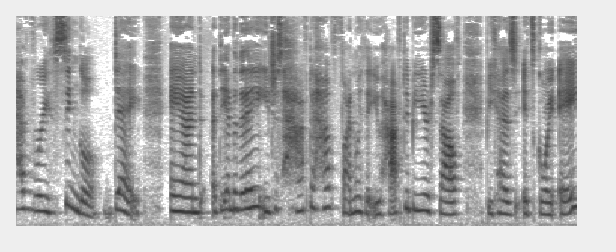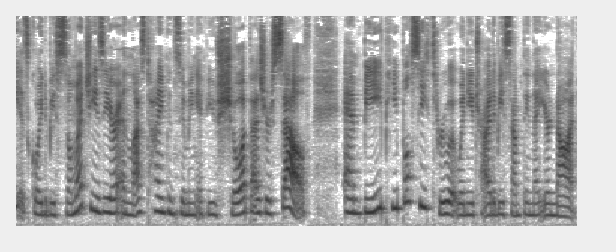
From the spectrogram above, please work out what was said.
every single day. And at the end of the day, you just have to have fun with it. You have to be yourself because it's going A, it's going to be so much easier and less time consuming if you show up as yourself. And B, people see through it when you try to be something that you're not.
